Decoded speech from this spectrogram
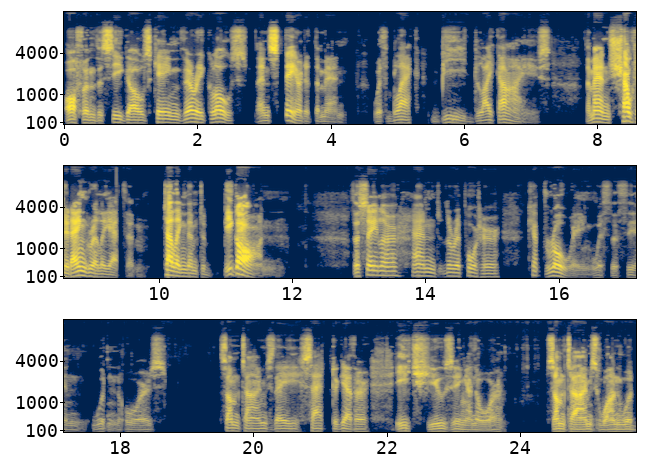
Often the seagulls came very close and stared at the men with black bead like eyes the men shouted angrily at them, telling them to be gone. The sailor and the reporter kept rowing with the thin wooden oars. Sometimes they sat together, each using an oar. Sometimes one would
